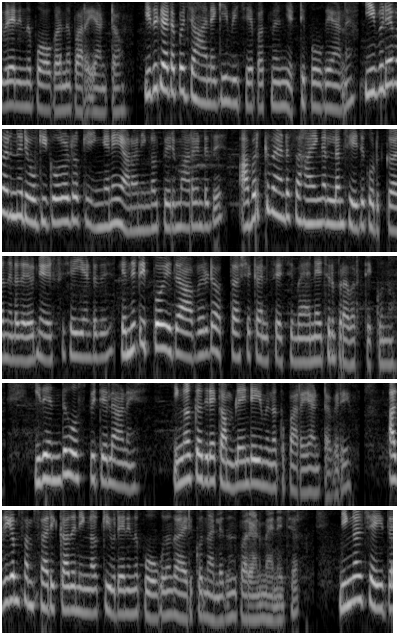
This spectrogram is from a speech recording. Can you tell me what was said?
ഇവിടെ നിന്ന് പോകണമെന്ന് പറയാം കേട്ടോ ഇത് കേട്ടപ്പോൾ ജാനകിയും വിജയപത്മനും ഞെട്ടിപ്പോവുകയാണ്. ഇവിടെ വരുന്ന രോഗികളോടൊക്കെ ഇങ്ങനെയാണോ നിങ്ങൾ പെരുമാറേണ്ടത്? അവർക്ക് വേണ്ട സഹായങ്ങളെല്ലാം ചെയ്തു കൊടുക്കുക എന്നുള്ളതല്ലേ ഒരു നഴ്സ് ചെയ്യേണ്ടത്? എന്നിട്ട് ഇപ്പോൾ ഇത് അവരുടെ ഒത്താശക്കനുസരിച്ച് മാനേജർ പ്രവർത്തിക്കുന്നു. ഇതെന്ത് ഹോസ്പിറ്റലാണ് നിങ്ങൾക്കെതിരെ കംപ്ലൈന്റ് ചെയ്യുമെന്നൊക്കെ പറയാം കേട്ടോ അവർ അധികം സംസാരിക്കാതെ നിങ്ങൾക്ക് ഇവിടെ നിന്ന് പോകുന്നതായിരിക്കും നല്ലതെന്ന് പറയാണ് മാനേജർ നിങ്ങൾ ചെയ്ത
